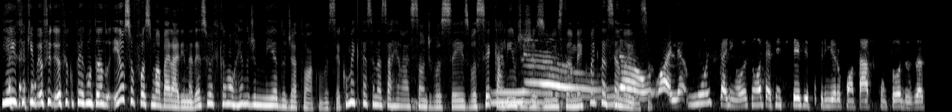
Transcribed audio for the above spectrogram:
E aí eu fico, eu fico, eu fico perguntando, eu se eu fosse uma bailarina dessa, eu ia ficar morrendo de medo de atuar com você. Como é que está sendo essa relação de vocês? Você, Carlinhos não, de Jesus também, como é que está sendo não, isso? Olha, muito carinhoso. Ontem a gente teve esse primeiro contato com todas as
